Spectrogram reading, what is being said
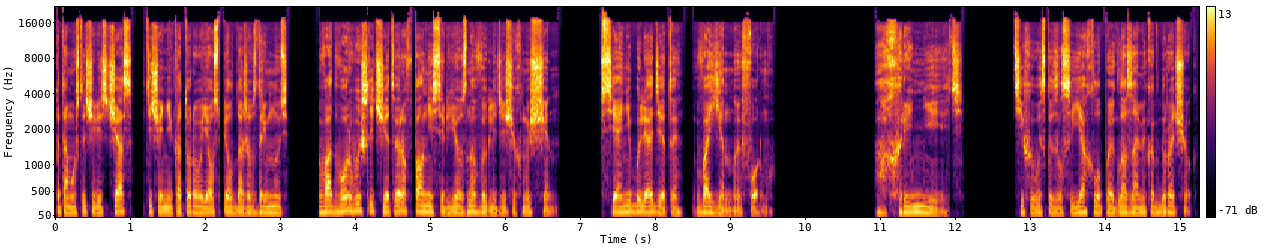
потому что через час, в течение которого я успел даже вздремнуть, во двор вышли четверо вполне серьезно выглядящих мужчин. Все они были одеты в военную форму. «Охренеть!» — тихо высказался я, хлопая глазами, как дурачок.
